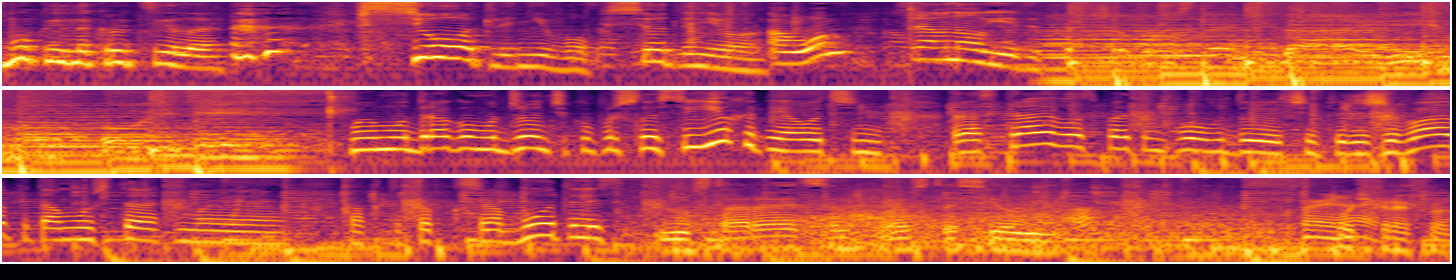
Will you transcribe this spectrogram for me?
Букли накрутила. Все для него, все для него. А он? Все равно уедет. Моему дорогому Джончику пришлось уехать. Я очень расстраивалась по этому поводу и очень переживаю, потому что мы как-то только сработались. Ну, старается, просто сил нет. Очень хорошо.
